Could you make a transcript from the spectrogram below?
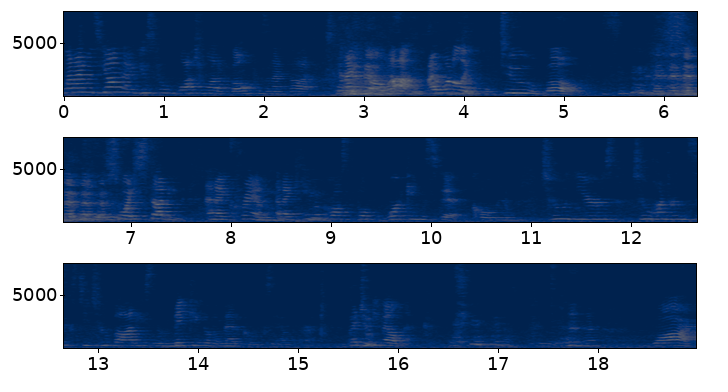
when I was young, I used to watch a lot of bones, and I thought, when I grow up, I want to like do bones. so I studied and I crammed, and I came across the book Working Stiff: colon Two Years, 262 Bodies, and the Making of a Medical Examiner by Judy Melinek. Why?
